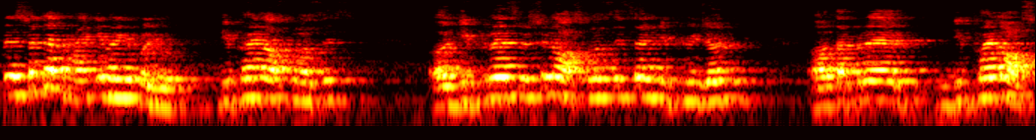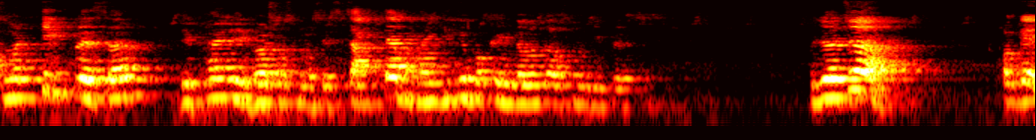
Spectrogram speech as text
প্রেসারটা ভাঙি ভাঙি পড়িব define osmosis difference between osmosis and diffusion তারপরে define osmotic pressure define reverse osmosis চারটা ভাঙিকি পকাই দেব অসমোটিক প্রেসার বুঝছ ওকে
